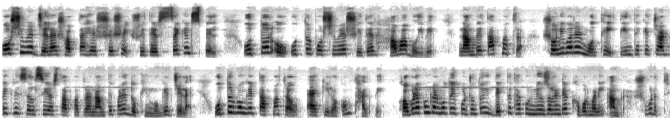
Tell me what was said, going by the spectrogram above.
পশ্চিমের জেলায় সপ্তাহের শেষে শীতের সেকেন্ড স্পেল। উত্তর ও উত্তর পশ্চিমের শীতের হাওয়া বইবে। নামবে তাপমাত্রা। শনিবারের মধ্যেই তিন থেকে চার ডিগ্রি সেলসিয়াস তাপমাত্রা নামতে পারে দক্ষিণবঙ্গের জেলায়। উত্তরবঙ্গের তাপমাত্রাও একই রকম থাকবে। খবর এখনকার মতো এই পর্যন্তই। দেখতে থাকুন নিউজিল্যান্ডের খবর মানি আমরা। শুভরাত্রি।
